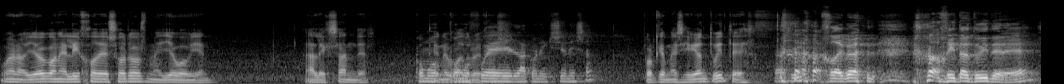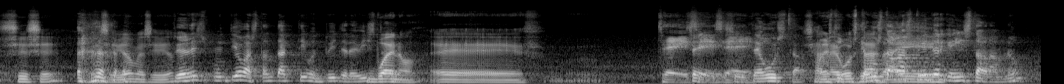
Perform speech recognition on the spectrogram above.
Bueno, yo con el hijo de Soros me llevo bien. Alexander. ¿Cómo, cómo fue hijos. la conexión esa? Porque me siguió en Twitter. Joder, con- ojito a Twitter, ¿eh? Sí, sí. Me siguió, me siguió. Tú eres un tío bastante activo en Twitter, he visto. Bueno, eh, Sí, Sí, sí, te gusta. o sea, me tú- Te gusta. gusta más ahí- Twitter que Instagram, ¿no?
